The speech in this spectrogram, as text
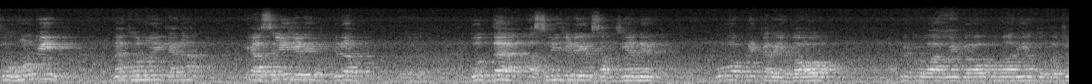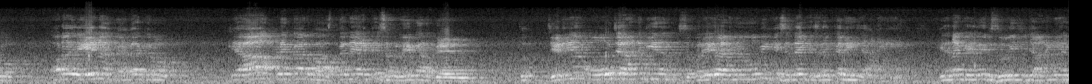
ਸੋ ਹੁਣ ਵੀ ਮੈਂ ਤੁਹਾਨੂੰ ਇਹ ਕਹਿਣਾ ਕਿ ਅਸਲੀ ਜਿਹੜੇ ਜਿਹੜਾ ਦੁੱਧ ਹੈ ਅਸਲੀ ਜਿਹੜੇ ਸਬਜ਼ੀਆਂ ਨੇ ਉਹ ਆਪਣੇ ਘਰੇ ਉਗਾਓ ਆਪਣੇ ਪਰਿਵਾਰ ਲਈ ਉਗਾਓ ਬਿਮਾਰੀਆਂ ਤੋਂ ਬਚੋ। ਔਰ ਇਹ ਨਾ ਕਹਿਦਾ ਕਰੋ ਕਿ ਆ ਆਪਣੇ ਘਰ ਵਾਸਤੇ ਨੇ ਐਂਟੀ ਸਪਰੇ ਕਰਦੇ ਆ ਜੀ। ਜਿਹੜੀਆਂ ਉਹ ਜਾਣਗੀਆਂ ਸਪਰੇ ਵਾਲੀਆਂ, ਉਹ ਵੀ ਕਿਸੇ ਦੇ ਕਿਸੇ ਦੇ ਘਰੀ ਜਾਣਗੀਆਂ। ਕਿਸੇ ਨਾ ਕਿਸੇ ਦੀ ਰਸੋਈ 'ਚ ਜਾਣਗੀਆਂ।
